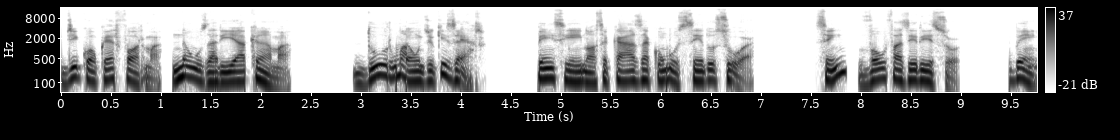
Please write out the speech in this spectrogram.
de qualquer forma, não usaria a cama. Durma onde quiser. Pense em nossa casa como sendo sua. Sim, vou fazer isso. Bem,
